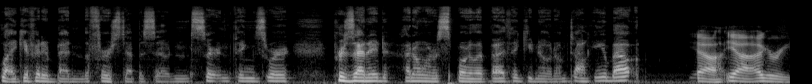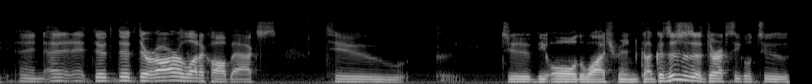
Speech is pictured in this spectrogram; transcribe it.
like if it had been the first episode and certain things were presented. I don't want to spoil it, but I think you know what I'm talking about. Yeah, yeah, agreed. And, and it, there, there, there are a lot of callbacks to to the old Watchmen because this is a direct sequel to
